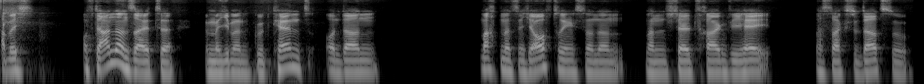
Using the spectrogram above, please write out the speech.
Aber ich, auf der anderen Seite, wenn man jemanden gut kennt und dann macht man es nicht aufdringlich, sondern man stellt Fragen wie, hey, was sagst du dazu?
